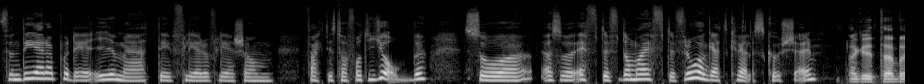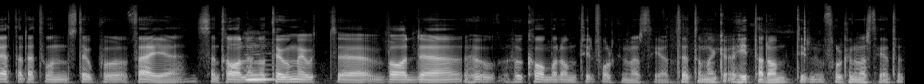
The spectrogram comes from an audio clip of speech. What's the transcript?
funderar på det i och med att det är fler och fler som faktiskt har fått jobb. Så alltså efter, de har efterfrågat kvällskurser. Margita berättade att hon stod på färjecentralen mm. och tog emot. Eh, vad, eh, hur, hur kommer de till Folkuniversitetet? Om man hittar dem till Folkuniversitetet?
